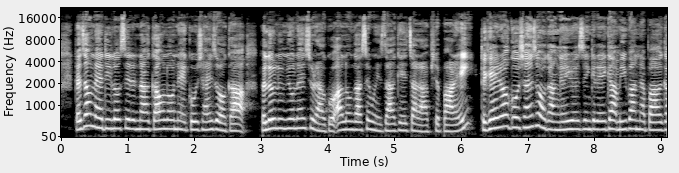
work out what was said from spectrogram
။ဒါကြောင့်လည်းဒီလိုစေတနာကောင်းလုံးနဲ့ကိုဆိုင်စောကဘယ်လိုလူမျိုးလဲဆိုတာကိုအလုံးကစိတ်ဝင်စားခဲ့ကြတာဖြစ်ပါတယ်။တကယ်တော့ကိုဆိုင်စောကငယ်ရွယ်စဉ်ကလေးကမိဘနှစ်ပါးက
